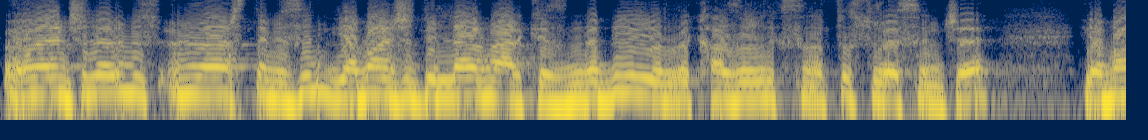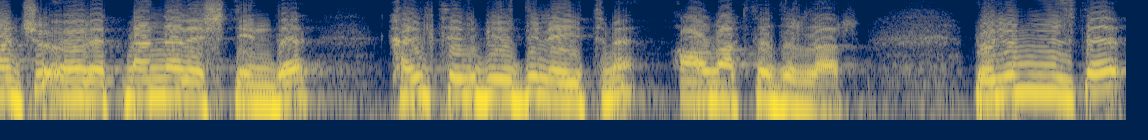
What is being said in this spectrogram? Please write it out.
Öğrencilerimiz üniversitemizin Yabancı Diller Merkezi'nde bir yıllık hazırlık sınıfı süresince yabancı öğretmenler eşliğinde kaliteli bir dil eğitimi almaktadırlar. Bölümümüzde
